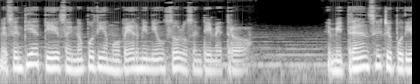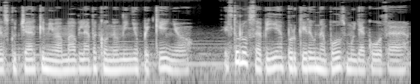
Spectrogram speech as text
Me sentía tiesa y no podía moverme ni un solo centímetro. En mi trance yo podía escuchar que mi mamá hablaba con un niño pequeño. Esto lo sabía porque era una voz muy aguda.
